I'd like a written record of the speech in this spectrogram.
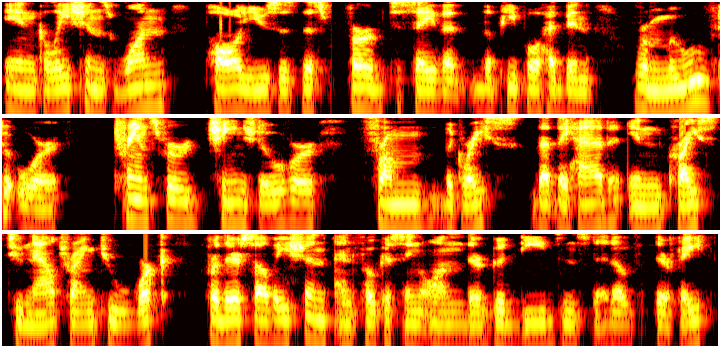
In Galatians 1, Paul uses this verb to say that the people had been removed or transferred, changed over from the grace that they had in Christ to now trying to work for their salvation and focusing on their good deeds instead of their faith.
